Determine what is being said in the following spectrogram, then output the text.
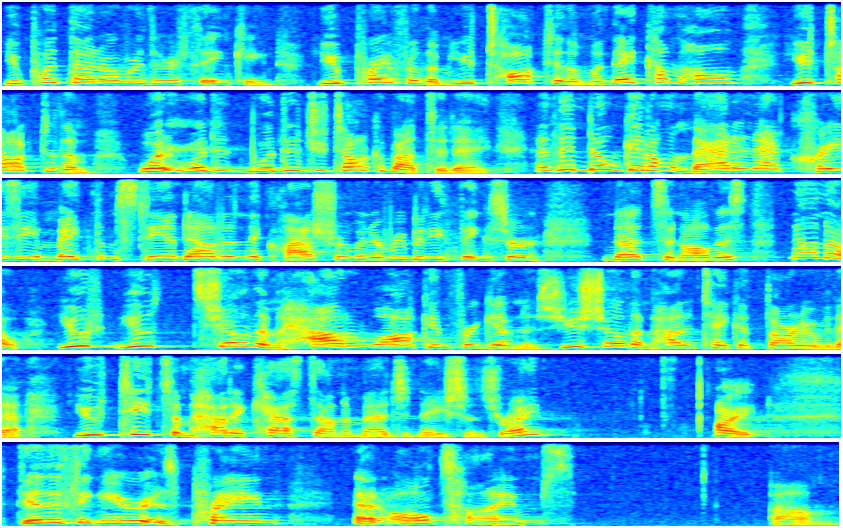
You put that over their thinking. You pray for them. You talk to them. When they come home, you talk to them. What, what, did, what did you talk about today? And then don't get all mad and act crazy and make them stand out in the classroom and everybody thinks they're nuts and all this. No, no. You, you show them how to walk in forgiveness. You show them how to take authority over that. You teach them how to cast down imaginations, right? All right. The other thing here is praying at all times. Um,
